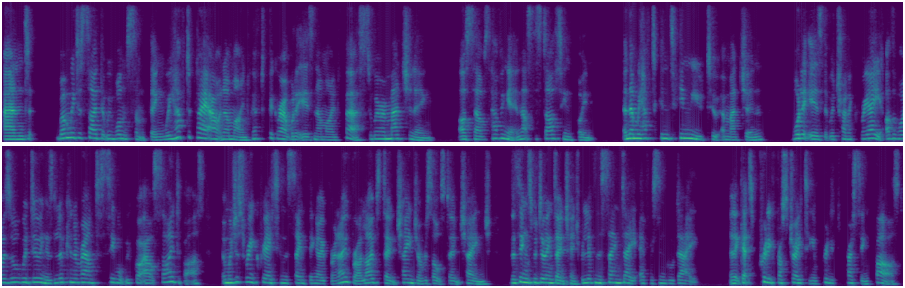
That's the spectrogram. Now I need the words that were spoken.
And when we decide that we want something, we have to play it out in our mind. We have to figure out what it is in our mind first. So, we're imagining ourselves having it. And that's the starting point. And then we have to continue to imagine what it is that we're trying to create. Otherwise, all we're doing is looking around to see what we've got outside of us. And we're just recreating the same thing over and over. Our lives don't change, our results don't change. The things we're doing don't change. We live in the same day every single day. And it gets pretty frustrating and pretty depressing fast.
